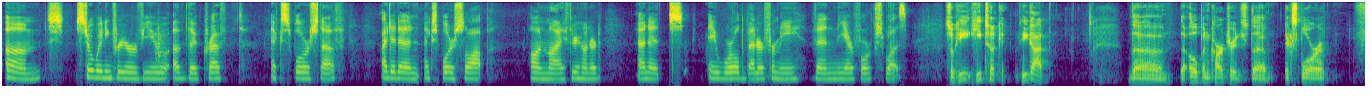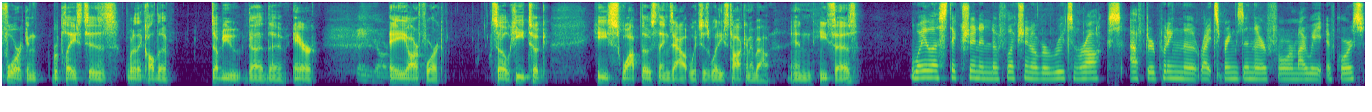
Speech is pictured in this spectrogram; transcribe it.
Um, s- still waiting for your review of the Krefft XPLOR stuff. I did an XPLOR swap on my 300, and it's a world better for me than the AER forks was. So he he took he got the the open cartridge, the Explorer fork and replaced his what do they call the W uh, the air AER. AER fork. So he took he swapped those things out, which is what he's talking about. And he says way less stiction and deflection over roots and rocks after putting the right springs in there for my weight, of course.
